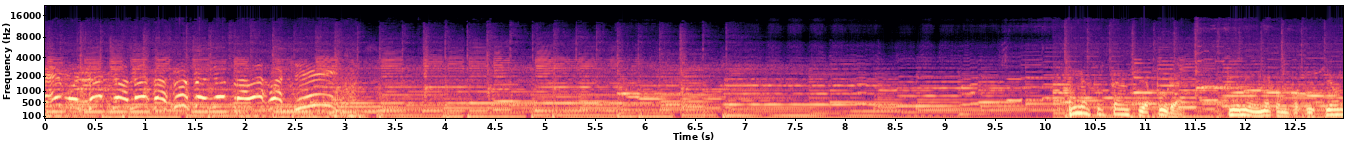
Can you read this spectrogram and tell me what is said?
¡Eh, muchachos, no se asusten, yo trabajo aquí! Una sustancia pura tiene una composición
